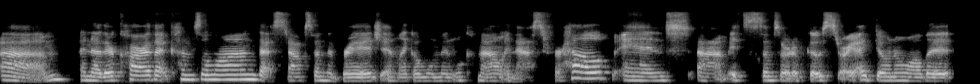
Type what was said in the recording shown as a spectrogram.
um, another car that comes along that stops on the bridge, and like a woman will come out and ask for help. And um, it's some sort of ghost story. I don't know all the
